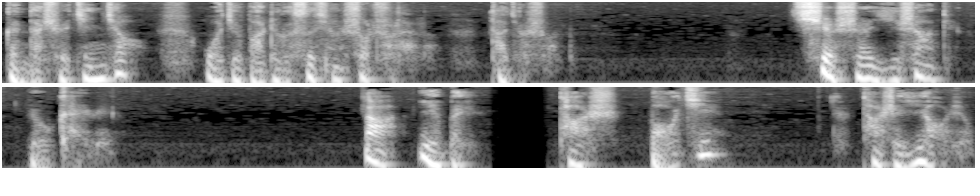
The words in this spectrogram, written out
跟他学经教，我就把这个事情说出来了。他就说：七十以上的有开运，啊，一杯，它是保健，它是药用，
